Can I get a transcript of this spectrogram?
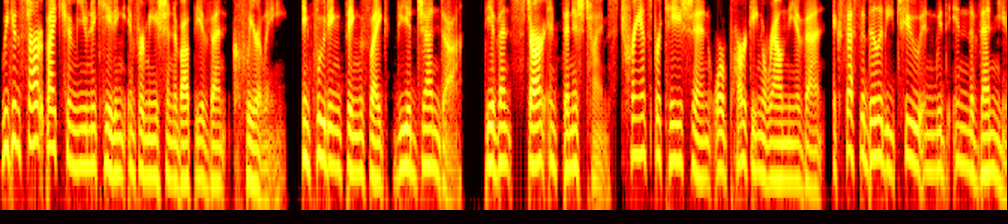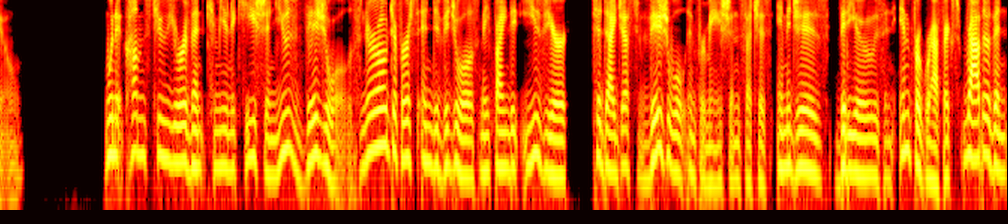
we can start by communicating information about the event clearly, including things like the agenda, the event start and finish times, transportation or parking around the event, accessibility to and within the venue. When it comes to your event communication, use visuals. Neurodiverse individuals may find it easier to digest visual information such as images, videos, and infographics rather than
